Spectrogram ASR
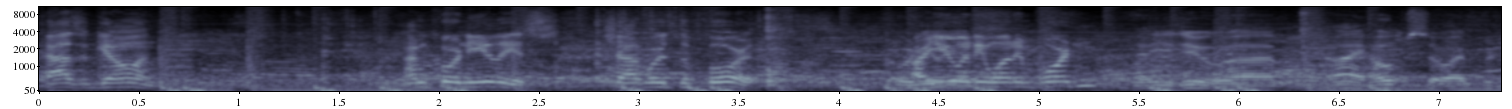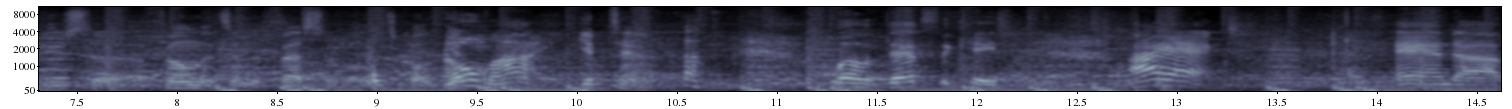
How's it going? I'm Cornelius, Shotworth the fourth. Are you anyone important? How do you do? Uh, I hope so. I produced a, a film that's in the festival. It's called Oh my. Gibtown. Well, if that's the case, I act. And uh,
